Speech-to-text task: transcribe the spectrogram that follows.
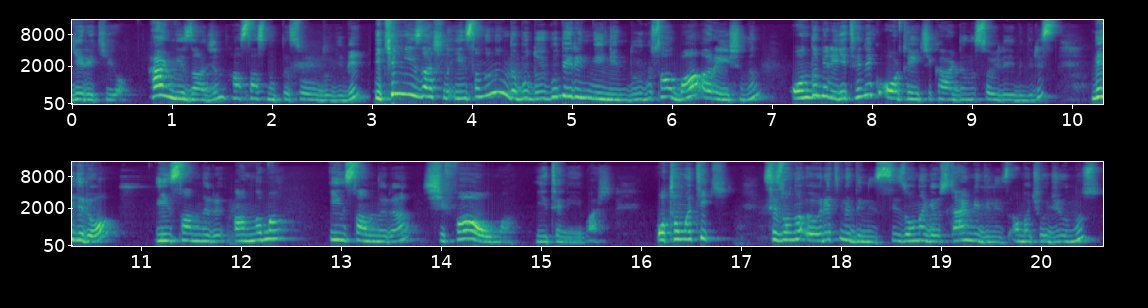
gerekiyor. Her mizacın hassas noktası olduğu gibi. iki mizaçlı insanının da bu duygu derinliğinin, duygusal bağ arayışının onda bir yetenek ortaya çıkardığını söyleyebiliriz. Nedir o? İnsanları anlama, insanlara şifa olma yeteneği var. Otomatik. Siz ona öğretmediniz, siz ona göstermediniz ama çocuğunuz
